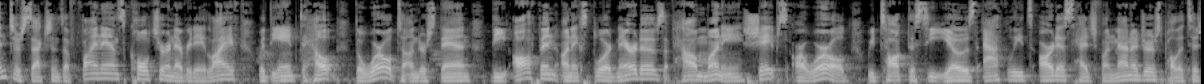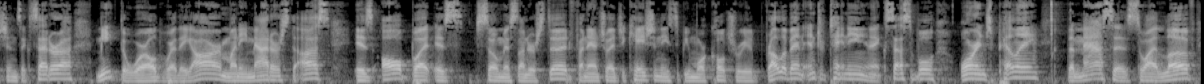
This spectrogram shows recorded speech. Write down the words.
intersections of finance, culture, and everyday life with the aim to help the world to understand the often unexplored narratives of how money shapes our world. We talk to CEOs, athletes, artists, hedge fund managers, politicians, etc. Meet the world where they are. Money matters to us is all but is so misunderstood. Financial education needs to be more culturally relevant, entertaining, and accessible. Orange pilling the masses. So I love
